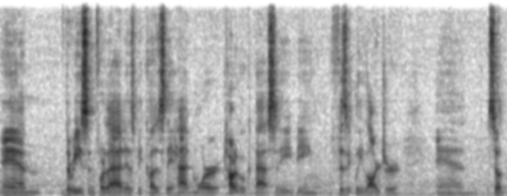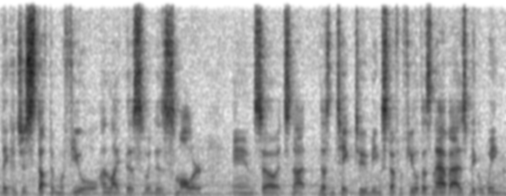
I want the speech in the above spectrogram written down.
And the reason for that is because they had more cargo capacity, being physically larger, and so they could just stuff them with fuel. Unlike this, which is smaller, and so it's not doesn't take to being stuffed with fuel. It doesn't have as big a wing,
